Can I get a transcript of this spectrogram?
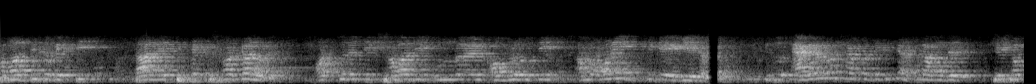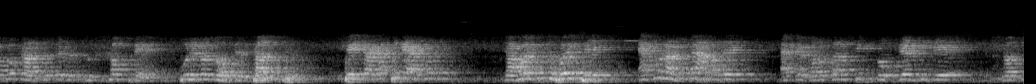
সমাদৃত ব্যক্তি, তার নেতৃত্বে একটি সরকার হবে। অর্থনৈতিক, সামাজিক উন্নয়ন, অগ্রগতি, আমরা অনেক দিকে এগিয়ে যাব। কিন্তু এগারো মাসে আমরা দেখেছি আসলে আমাদের সেই স্বপ্ন কার্যত দুঃস্বপ্নে পরিণত হতে যাচ্ছে সেই জায়গা থেকে এখন যা হয়েছে আসলে আমাদের একটা গণতান্ত্রিক প্রক্রিয়ার দিকে যত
